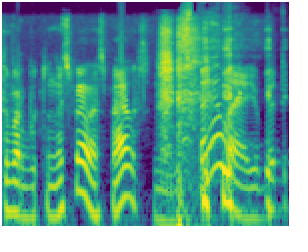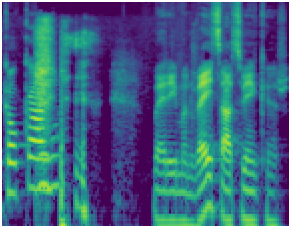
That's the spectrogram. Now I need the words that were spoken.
Tu varbūt tu nespēlē spēles. Nē, nu, spēlēju, bet kaut kā. Nu, vai arī man veicās vienkārši.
